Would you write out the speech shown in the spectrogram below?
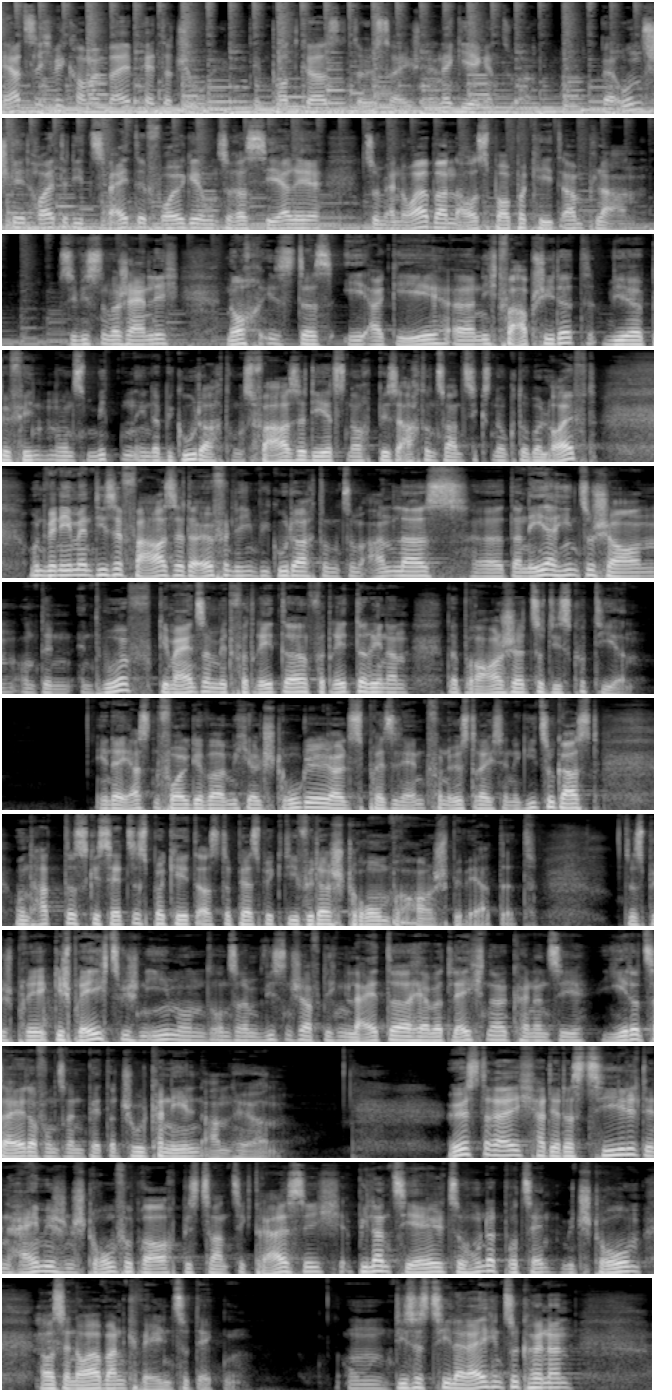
Herzlich willkommen bei Petterjoule, dem Podcast der österreichischen Energieagentur. Bei uns steht heute die zweite Folge unserer Serie zum erneuerbaren Ausbaupaket am Plan. Sie wissen wahrscheinlich, noch ist das EAG äh, nicht verabschiedet. Wir befinden uns mitten in der Begutachtungsphase, die jetzt noch bis 28. Oktober läuft. Und wir nehmen diese Phase der öffentlichen Begutachtung zum Anlass, äh, da näher hinzuschauen und den Entwurf gemeinsam mit Vertreter, Vertreterinnen der Branche zu diskutieren. In der ersten Folge war Michael Strugel als Präsident von Österreichs Energie zu Gast und hat das Gesetzespaket aus der Perspektive der Strombranche bewertet. Das Gespräch zwischen ihm und unserem wissenschaftlichen Leiter Herbert Lechner können Sie jederzeit auf unseren Petterschul-Kanälen anhören. Österreich hat ja das Ziel, den heimischen Stromverbrauch bis 2030 bilanziell zu 100 Prozent mit Strom aus erneuerbaren Quellen zu decken. Um dieses Ziel erreichen zu können,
